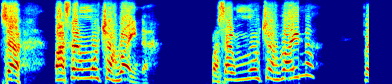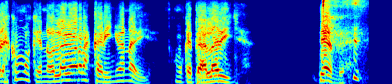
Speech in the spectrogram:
O sea, pasan muchas vainas. Pasan muchas vainas, pero es como que no le agarras cariño a nadie. Como que te da ladilla. ¿Entiendes?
